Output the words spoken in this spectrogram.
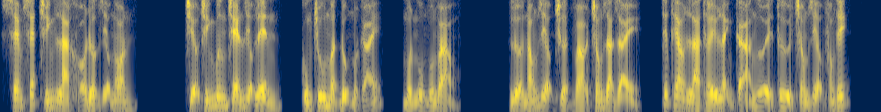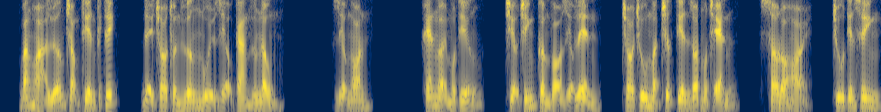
Xem xét chính là khó được rượu ngon. Triệu chính bưng chén rượu lên, cùng chu mật đụng một cái, một ngụm uống vào. Lửa nóng rượu trượt vào trong dạ dày, tiếp theo là thấy lạnh cả người từ trong rượu phong thích. Băng hỏa lưỡng trọng thiên kích thích, để cho thuần hương mùi rượu càng hương nồng. Rượu ngon. Khen ngợi một tiếng, triệu chính cầm vò rượu lên, cho chu mật trước tiên rót một chén, sau đó hỏi, chu tiên sinh,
